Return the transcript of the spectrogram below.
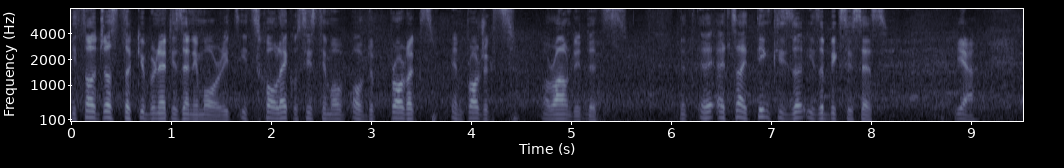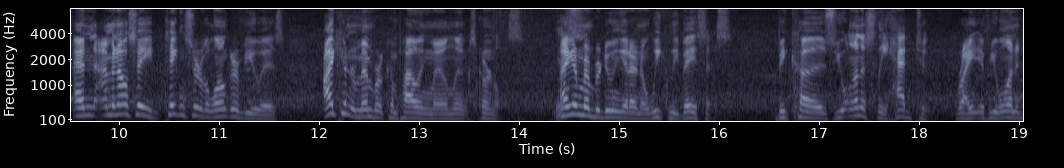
it's not just the Kubernetes anymore. It's, it's whole ecosystem of, of the products and projects around it that's, that it's, I think, is a, is a big success. Yeah. And I mean, I'll say, taking sort of a longer view is, I can remember compiling my own Linux kernels. Yes. I can remember doing it on a weekly basis because you honestly had to, right? If you wanted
